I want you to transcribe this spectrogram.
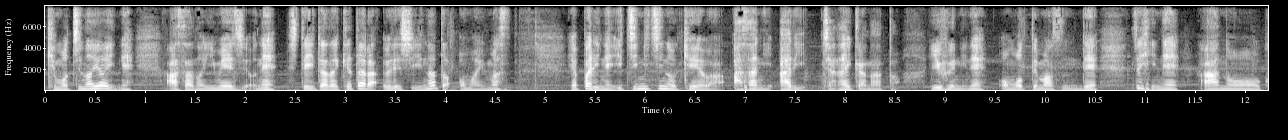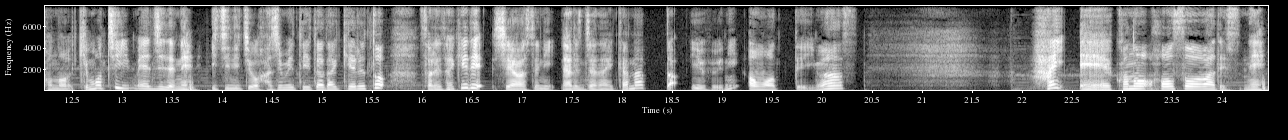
気持ちの良いね、朝のイメージをね、していただけたら嬉しいなと思います。やっぱりね、一日の計は朝にありじゃないかなというふうにね、思ってますんで、ぜひね、あのー、この気持ちいいイメージでね、一日を始めていただけると、それだけで幸せになるんじゃないかなというふうに思っています。はい、えー、この放送はですね、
